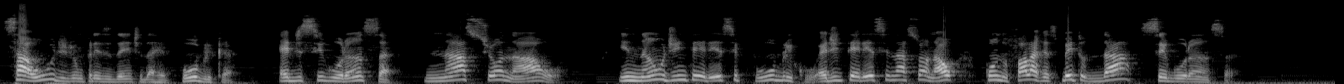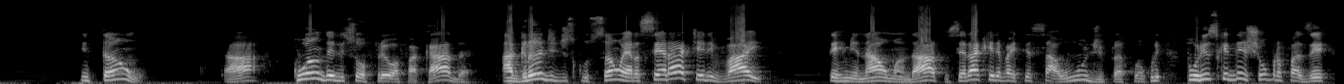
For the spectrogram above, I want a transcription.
Saúde de um presidente da República é de segurança nacional e não de interesse público, é de interesse nacional quando fala a respeito da segurança. Então, tá? quando ele sofreu a facada, a grande discussão era: será que ele vai terminar o mandato? Será que ele vai ter saúde para concluir? Por isso que ele deixou para fazer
